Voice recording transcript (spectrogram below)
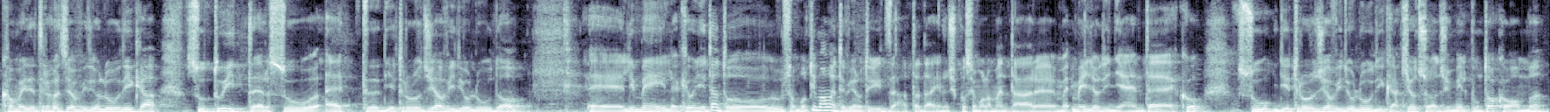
Come dietrologia videoludica, su Twitter su at dietrologia videoludo, eh, l'email che ogni tanto, insomma, ultimamente viene utilizzata, dai, non ci possiamo lamentare, me- meglio di niente, ecco, su dietrologia videoludica chiocciolagmail.com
